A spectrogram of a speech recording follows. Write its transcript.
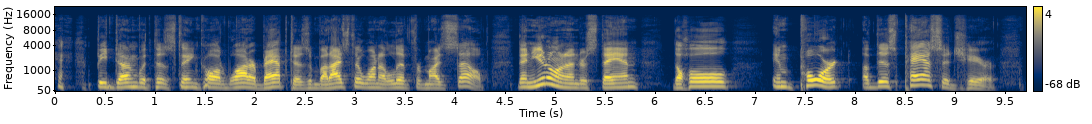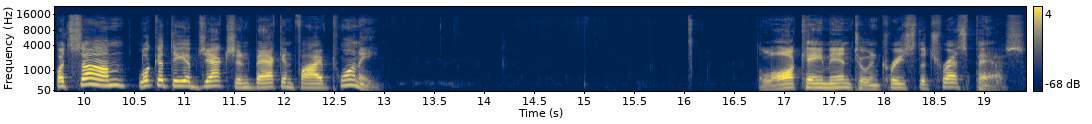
be done with this thing called water baptism, but I still want to live for myself. Then you don't understand the whole import of this passage here. But some look at the objection back in 520. The law came in to increase the trespass.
